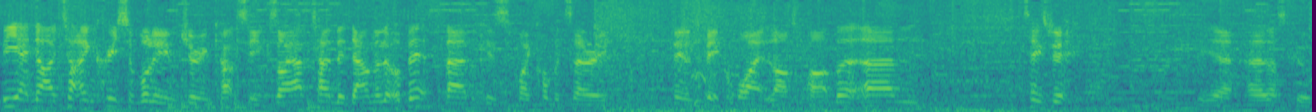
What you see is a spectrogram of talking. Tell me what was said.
but yeah, no, I, I increased the volume during cutscene because I have turned it down a little bit uh, because my commentary I was a bit quiet last part. But um, takes me. Yeah, uh, that's cool.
